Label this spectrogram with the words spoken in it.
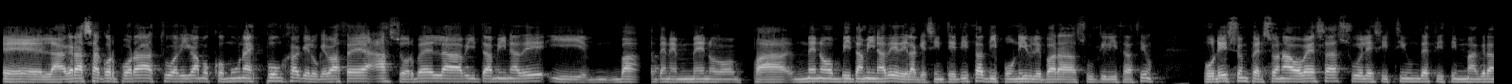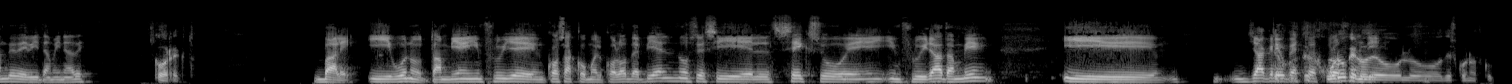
eh, la grasa corporal actúa, digamos, como una esponja que lo que va a hacer es absorber la vitamina D y va a tener menos, menos vitamina D de la que sintetiza disponible para su utilización. Por eso en personas obesas suele existir un déficit más grande de vitamina D. Correcto. Vale, y bueno, también influye en cosas como el color de piel, no sé si el sexo eh, influirá también. Y Ya creo que esto te es juro que lo, lo, desconozco.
